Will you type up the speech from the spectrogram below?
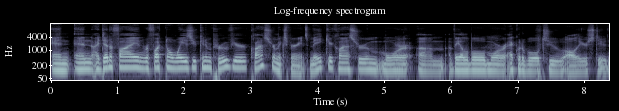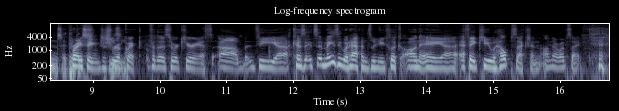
and and identify and reflect on ways you can improve your classroom experience. Make your classroom more um, available more equitable to all your students. Pricing just easy. real quick for those who are curious. Um, the because uh, it's amazing what happens when you click on a uh, faq help section on their website.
